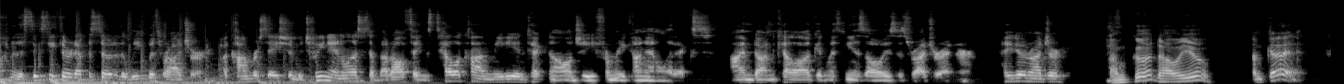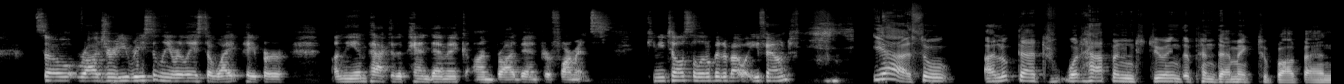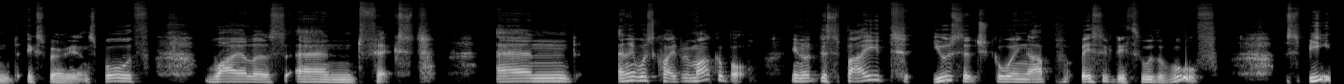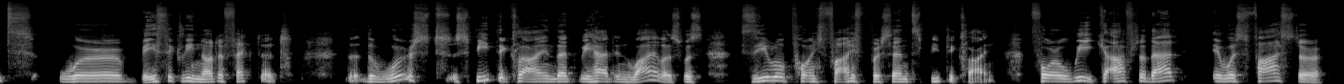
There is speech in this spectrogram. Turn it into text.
welcome to the 63rd episode of The Week with Roger, a conversation between analysts about all things telecom, media, and technology from Recon Analytics. I'm Don Kellogg, and with me, as always, is Roger Entner. How you doing, Roger? I'm good. How are you? I'm good. So, Roger, you recently released a white paper on the impact of the pandemic on broadband performance. Can you tell us a little bit about what you found? Yeah. So, I looked at what happened during the pandemic to broadband experience, both wireless and fixed. And and it was quite remarkable. You know, despite usage going up basically through the roof, speeds were basically not affected. The, the worst speed decline that we had in wireless was 0.5% speed decline for a week. After that, it was faster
